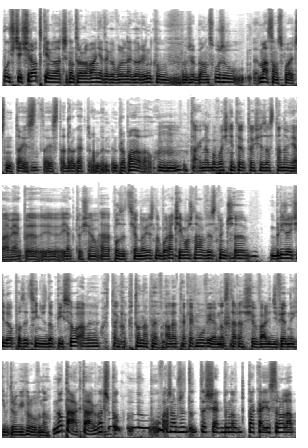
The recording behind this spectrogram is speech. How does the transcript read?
pójście środkiem, to znaczy kontrolowanie tego wolnego rynku, żeby on służył masom społecznym, to jest, to jest ta droga, którą bym, bym proponował. Mhm. Tak, no bo właśnie to, to się zastanawiałem, jakby y, jak to się e, pozycjonujesz, no bo raczej można wysnuć, że bliżej ci do opozycji niż do PiSu, ale, To, tak, na, to na pewno. ale tak jak mówiłem, no starasz się walić w jednych i w drugich równo. No tak, tak. Znaczy, bo uważam, że to też jakby no, taka jest rola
